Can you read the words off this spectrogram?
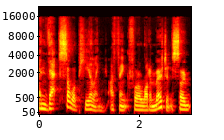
And that's so appealing, I think, for a lot of merchants. So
